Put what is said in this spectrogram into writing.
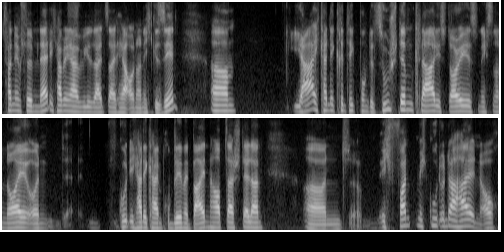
fand den Film nett. Ich habe ihn ja, wie gesagt, seither auch noch nicht gesehen. Ähm, ja, ich kann den Kritikpunkte zustimmen. Klar, die Story ist nicht so neu und äh, gut, ich hatte kein Problem mit beiden Hauptdarstellern. Und äh, ich fand mich gut unterhalten. Auch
